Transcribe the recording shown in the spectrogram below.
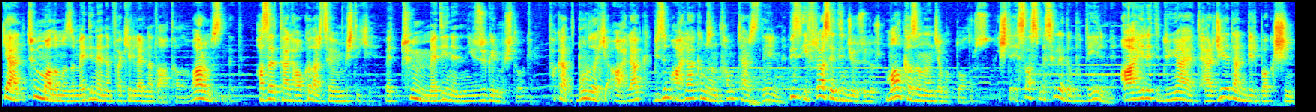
Gel tüm malımızı Medine'nin fakirlerine dağıtalım var mısın dedi. Hazreti Talha o kadar sevinmişti ki ve tüm Medine'nin yüzü gülmüştü o gün. Fakat buradaki ahlak bizim ahlakımızın tam tersi değil mi? Biz iflas edince üzülür, mal kazanınca mutlu oluruz. İşte esas mesele de bu değil mi? Ahireti dünyaya tercih eden bir bakışın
